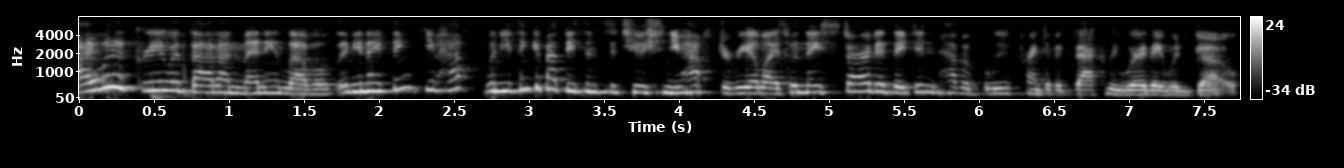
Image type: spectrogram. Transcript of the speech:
I would agree with that on many levels. I mean, I think you have, when you think about these institutions, you have to realize when they started, they didn't have a blueprint of exactly where they would go.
